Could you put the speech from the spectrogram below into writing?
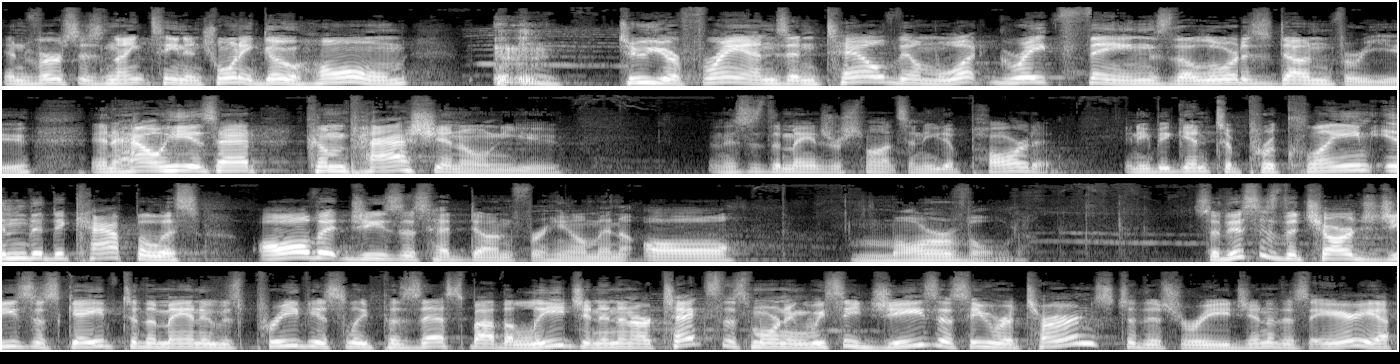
in verses 19 and 20 Go home to your friends and tell them what great things the Lord has done for you and how he has had compassion on you. And this is the man's response. And he departed and he began to proclaim in the Decapolis all that Jesus had done for him, and all marveled. So, this is the charge Jesus gave to the man who was previously possessed by the legion. And in our text this morning, we see Jesus, he returns to this region, this area,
